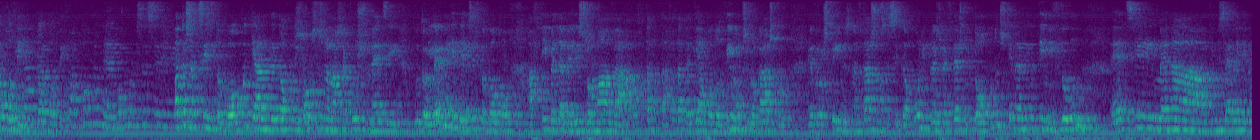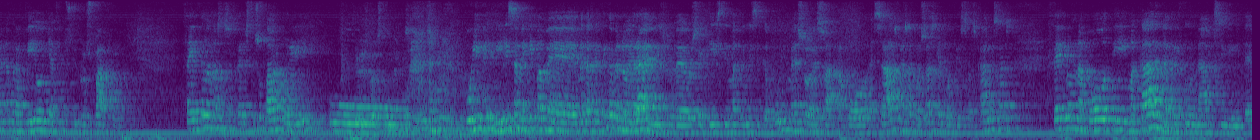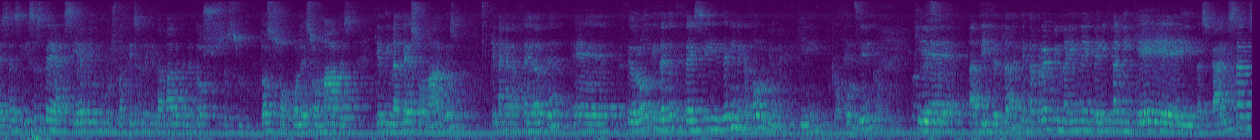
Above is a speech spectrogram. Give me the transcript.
έχω δει. Το τον κόπο και αν δεν το έχουν υπόψη τους να μας ακούσουν έτσι που το λέμε, γιατί αξίζει τον κόπο αυτή η πενταμελή ομάδα από αυτά, τα- αυτά τα παιδιά από το Δήμο Ξυλοκάστρου Ευρωστίνης να φτάσουν στη Σιγκαπούρη, οι πρεσβευτές του τόπου τους και να μην τιμηθούν έτσι με ένα, τίμησε ένα και με ένα βραβείο για αυτή τους την προσπάθεια. Θα ήθελα να σας ευχαριστήσω πάρα πολύ που, Και εμείς ευχαριστούμε. που ήδη μιλήσαμε και είπαμε, μεταφερθήκαμε νοερά εμείς βεβαίως εκεί στη μακρινή Σιγκαπούρη μέσω εσά, από εσάς, μέσα από εσάς και από τις δασκάλες σας. Θέλω να πω ότι μακάρι να βρεθούν άξιοι μιμητές σας. Είσαστε αξιέπαινοι που προσπαθήσατε και τα βάλατε με τόσες, τόσες πολλές ομάδες και δυνατές ομάδες και τα καταφέρατε. Ε, θεωρώ ότι η δέκατη θέση δεν είναι καθόλου μειονεκτική. Καθόλου. Έτσι. Και αντίθετα, και θα πρέπει να είναι υπερήφανοι και οι δασκάλοι σας,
